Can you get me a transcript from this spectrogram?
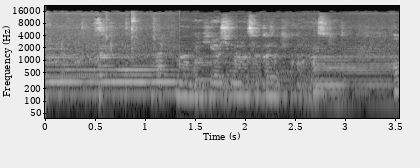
まあね広島の坂崎幸之助と。お。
